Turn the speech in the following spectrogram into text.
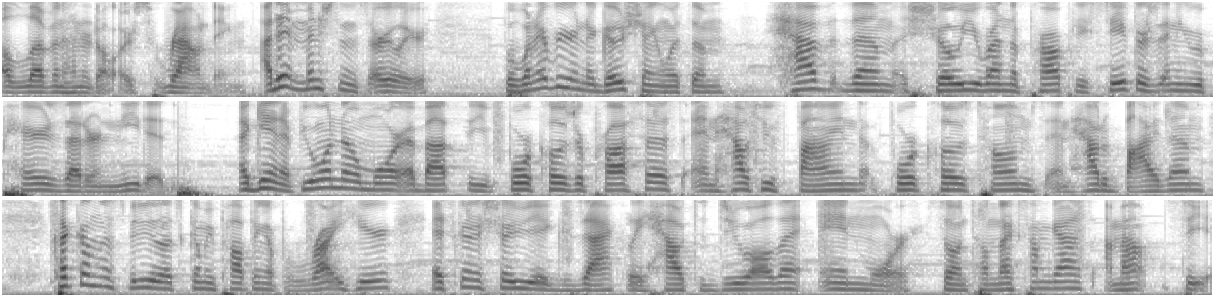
$1,100 rounding. I didn't mention this earlier, but whenever you're negotiating with them, have them show you around the property, see if there's any repairs that are needed. Again, if you want to know more about the foreclosure process and how to find foreclosed homes and how to buy them, click on this video that's going to be popping up right here. It's going to show you exactly how to do all that and more. So until next time, guys, I'm out. See ya.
